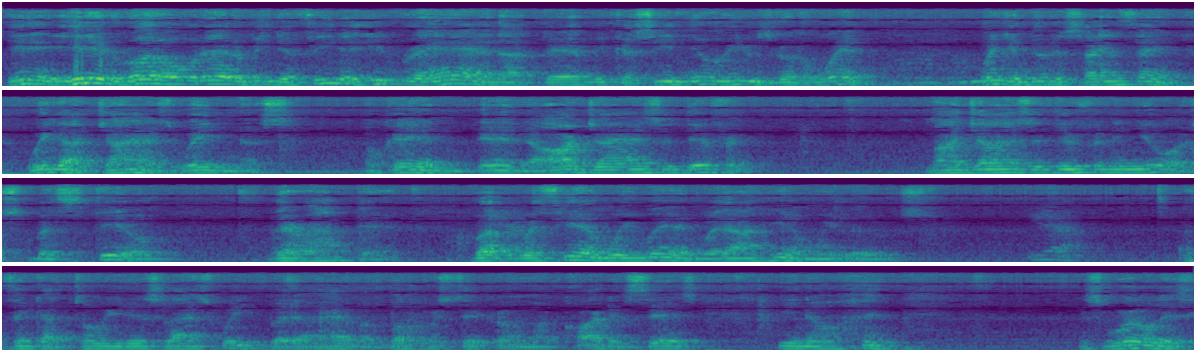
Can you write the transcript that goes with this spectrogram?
He didn't, he didn't run over there to be defeated. He ran out there because he knew he was going to win. Mm-hmm. We can do the same thing. We got giants waiting us. Okay, and, and our giants are different. My giants are different than yours, but still, they're out there. But Yeah. with him, we win. Without him, we lose. Yeah. I think I told you this last week, but I have a bumper sticker on my car that says, you know, this world is,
